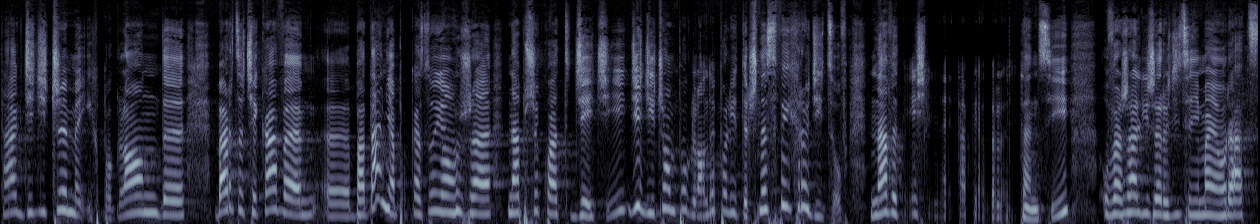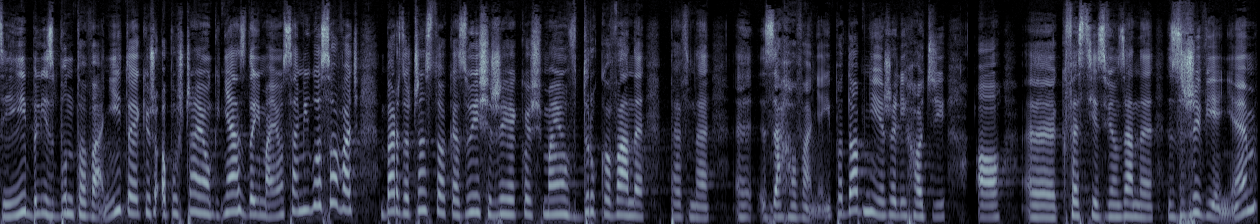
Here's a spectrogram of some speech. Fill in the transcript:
Tak? Dziedziczymy ich poglądy. Bardzo ciekawe e, badania pokazują, że na przykład dzieci dziedziczą poglądy polityczne swoich rodziców. Nawet jeśli na etapie adolescencji uważali, że rodzice nie mają racji, byli zbuntowani, to jak już opuszczają gniazdo i mają sami głosować, bardzo często okazuje się, że jakoś mają wdrukowane pewne e, zachowania. I podobnie, jeżeli chodzi o e, kwestie związane z żywieniem,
